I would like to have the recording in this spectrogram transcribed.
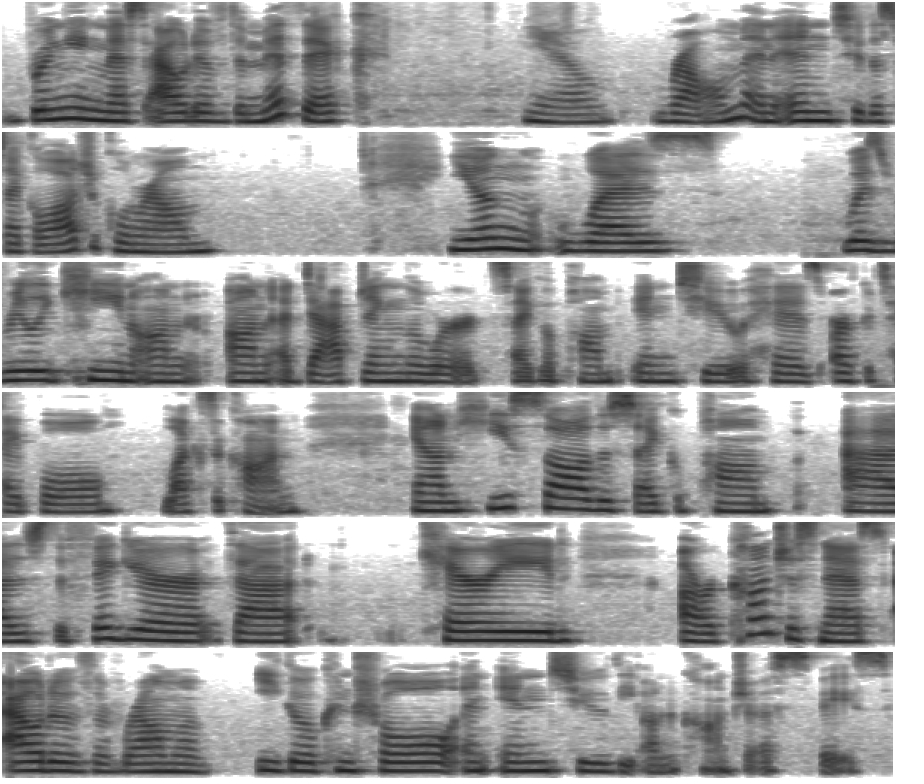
bringing this out of the mythic, you know, realm and into the psychological realm, Jung was was really keen on on adapting the word psychopomp into his archetypal lexicon. And he saw the psychopomp as the figure that carried our consciousness out of the realm of ego control and into the unconscious space.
